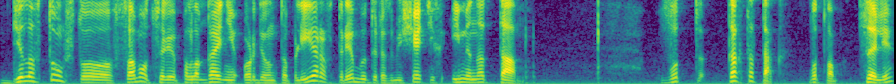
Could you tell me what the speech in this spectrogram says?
Дело в том, что само целеполагание Ордена Тамплиеров требует размещать их именно там. Вот как-то так. Вот вам цели,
